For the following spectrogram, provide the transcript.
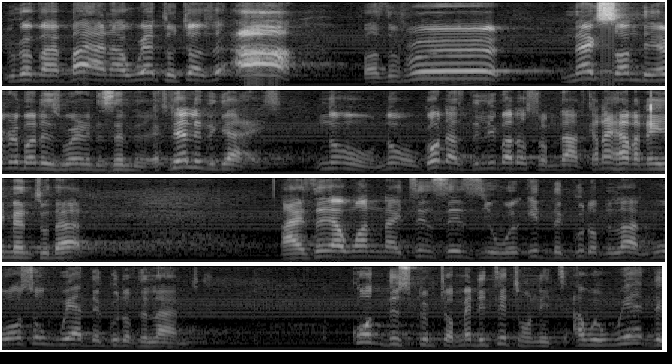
Because if I buy and I wear to church, say, ah, Pastor Fred, next Sunday everybody is wearing the same thing, especially the guys. No, no. God has delivered us from that. Can I have an amen to that? Isaiah 119 says, You will eat the good of the land. We also wear the good of the land. Quote the scripture, meditate on it. I will wear the.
